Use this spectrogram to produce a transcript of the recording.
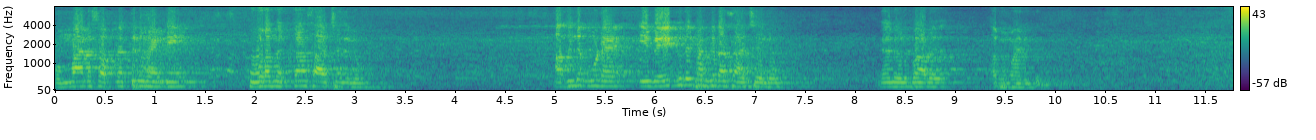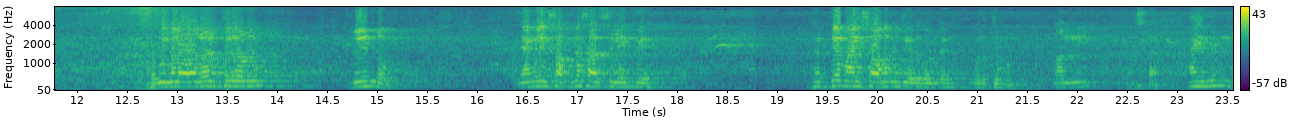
ഉമ്മാന്റെ സ്വപ്നത്തിന് വേണ്ടി കൂടെ നിൽക്കാൻ സാധിച്ചതിലും അതിന്റെ കൂടെ ഈ വേഗത പങ്കിടാൻ സാധിച്ചതിലും ഞാൻ ഒരുപാട് അഭിമാനിക്കുന്നു. നിങ്ങൾ ഓരോരുത്തരോടും വീണ്ടും ഞങ്ങൾ ഈ സ്വപ്ന സദസ്സിലേക്ക് ഹൃദ്യമായി സ്വാഗതം ചെയ്തുകൊണ്ട് നിർത്തുന്നു. നന്ദി നമസ്കാരം. അതിനും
